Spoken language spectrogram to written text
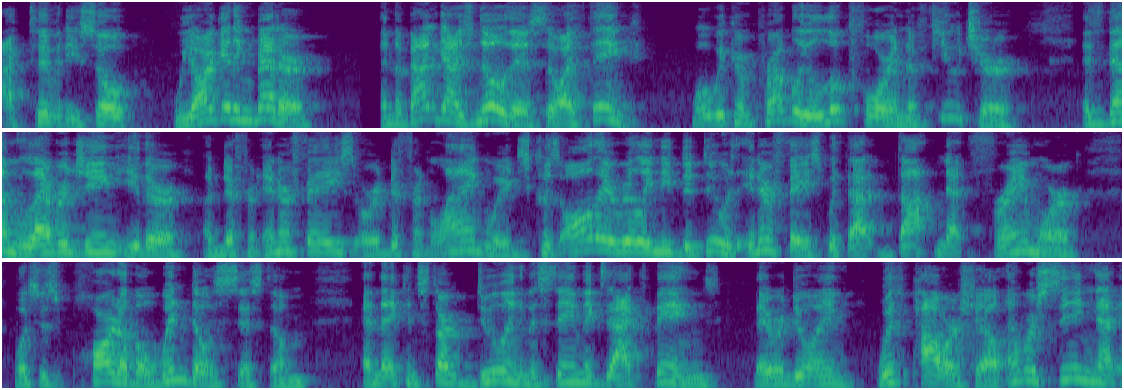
activity. So we are getting better, and the bad guys know this. So I think what we can probably look for in the future is them leveraging either a different interface or a different language, because all they really need to do is interface with that .NET framework, which is part of a Windows system, and they can start doing the same exact things they were doing with PowerShell. And we're seeing that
